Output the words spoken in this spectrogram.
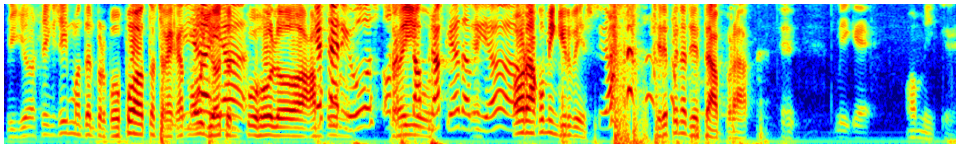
Iya sing sing mantan berbobot kayak mau Iya, ya iya. den boho lho Ya serius, orang Serius. ditabrak ya tapi ya. Ora aku minggir wis. Ya. Jadi pengen ditabrak. Mike Oh mikir.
